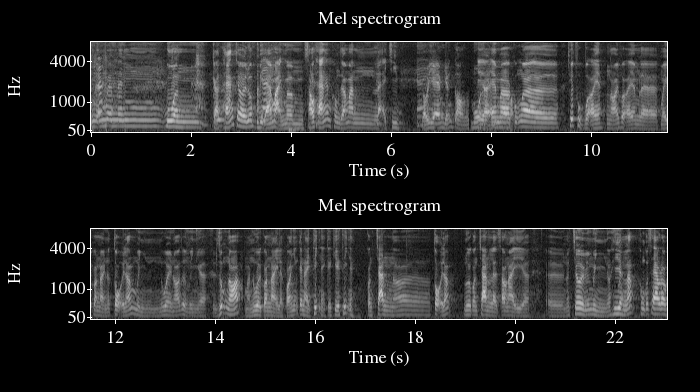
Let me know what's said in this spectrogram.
em, em, em, em buồn cả tháng trời luôn. Bị ám ảnh mà 6 tháng em không dám ăn lại chim rồi bây giờ em vẫn còn mua thì lại em à, cũng à, thuyết phục vợ em nói vợ em là mấy con này nó tội lắm mình nuôi nó rồi mình à, giúp nó. Mà nuôi con này là có những cái này thích này cái kia thích này. Con chăn nó tội lắm. Nuôi con chăn là sau này ờ, nó chơi với mình nó hiền lắm không có sao đâu.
